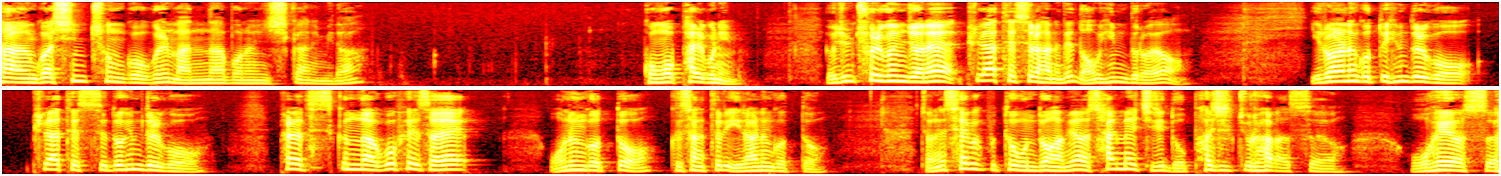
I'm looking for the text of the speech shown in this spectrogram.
사연과 신청곡을 만나보는 시간입니다. 0589님, 요즘 출근 전에 필라테스를 하는데 너무 힘들어요. 일어나는 것도 힘들고, 필라테스도 힘들고, 필라테스 끝나고 회사에 오는 것도, 그 상태로 일하는 것도. 저는 새벽부터 운동하면 삶의 질이 높아질 줄 알았어요. 오해였어요.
